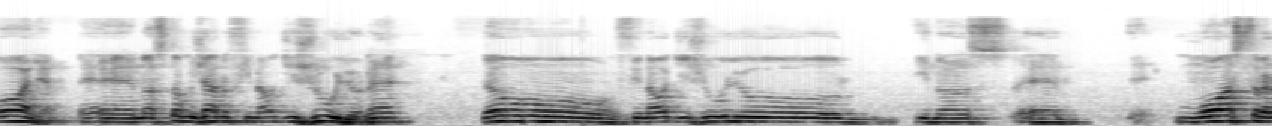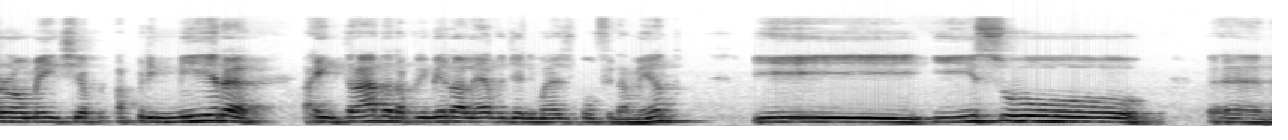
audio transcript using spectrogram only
Olha, é, nós estamos já no final de julho, né? Então, final de julho, e nós é, mostra normalmente a, a, primeira, a entrada da primeira leva de animais de confinamento, e, e isso é,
